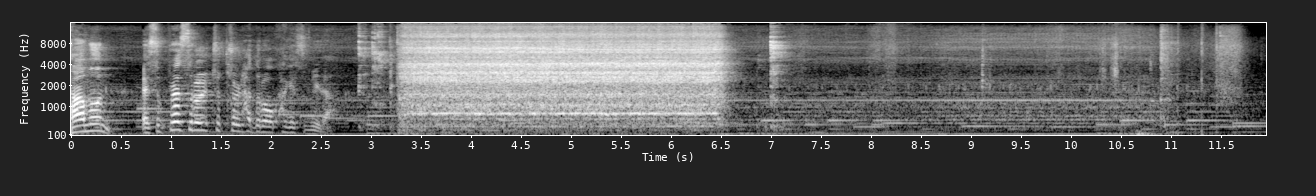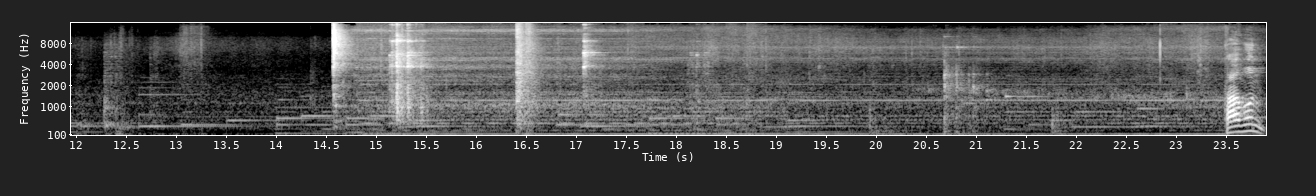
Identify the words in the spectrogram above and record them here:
다음은 에스프레소를 추출하도록 하겠습니다. 다음은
